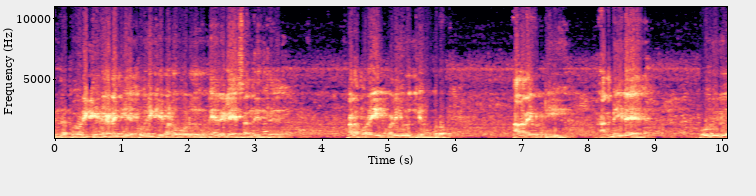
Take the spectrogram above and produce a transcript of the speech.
இந்த கோரிக்கைகள் அடங்கிய கோரிக்கை மனுவோடு நேரிலே சந்தித்து பல முறை வலியுறுத்தி இருக்கிறோம். அதனையொட்டி அண்மையிலே ஓரிரு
